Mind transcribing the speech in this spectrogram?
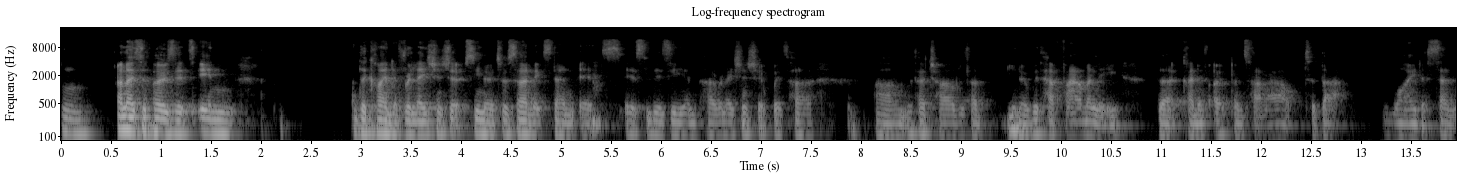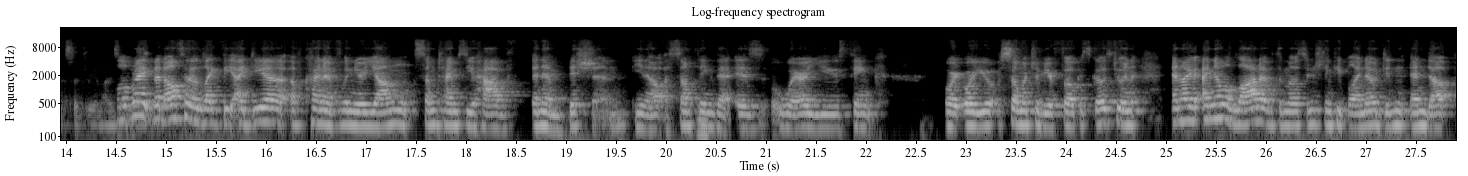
Hmm. and i suppose it's in the kind of relationships, you know, to a certain extent, it's it's Lizzie and her relationship with her, um, with her child, with her, you know, with her family that kind of opens her out to that wider sense of realizing. Well, right, but also like the idea of kind of when you're young, sometimes you have an ambition, you know, something mm-hmm. that is where you think. Or, or you so much of your focus goes to and and I, I know a lot of the most interesting people I know didn't end up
